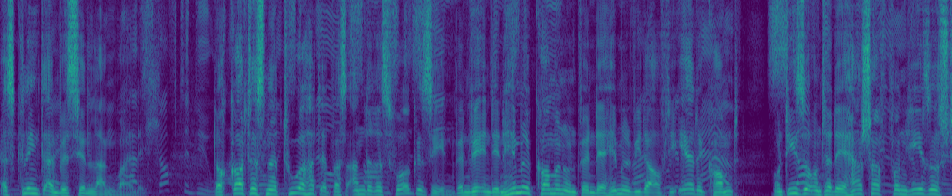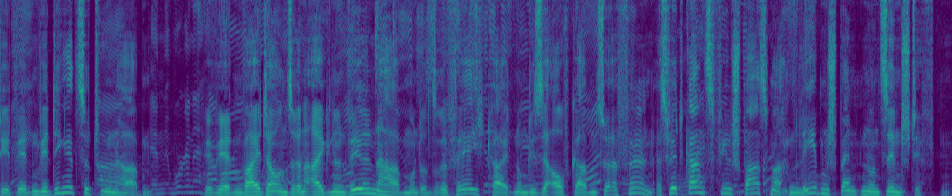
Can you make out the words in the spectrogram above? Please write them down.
Es klingt ein bisschen langweilig. Doch Gottes Natur hat etwas anderes vorgesehen. Wenn wir in den Himmel kommen und wenn der Himmel wieder auf die Erde kommt und diese unter der Herrschaft von Jesus steht, werden wir Dinge zu tun haben. Wir werden weiter unseren eigenen Willen haben und unsere Fähigkeiten, um diese Aufgaben zu erfüllen. Es wird ganz viel Spaß machen, Leben spenden und Sinn stiften.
